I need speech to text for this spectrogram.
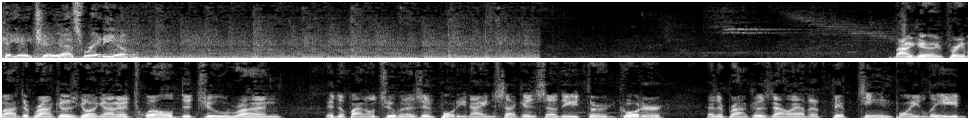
KHAS Radio. Back here in Fremont, the Broncos going on a 12 to 2 run in the final two minutes and 49 seconds of the third quarter. And the Broncos now have a 15 point lead.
